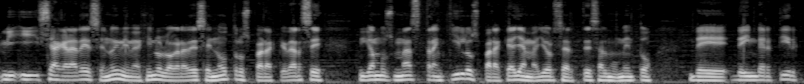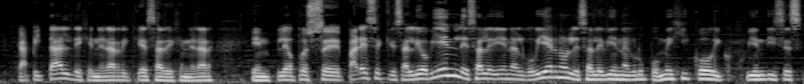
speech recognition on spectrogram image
y, y, se agradece, ¿no? Y me imagino lo agradecen otros para quedarse, digamos, más tranquilos, para que haya mayor certeza al momento de, de invertir capital, de generar riqueza, de generar empleo. Pues eh, parece que salió bien, le sale bien al gobierno, le sale bien a Grupo México y como bien dices,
